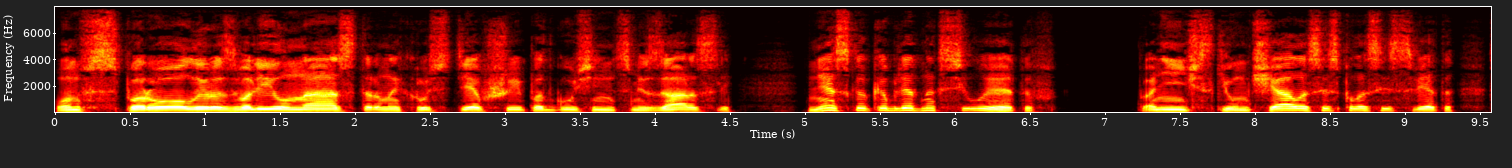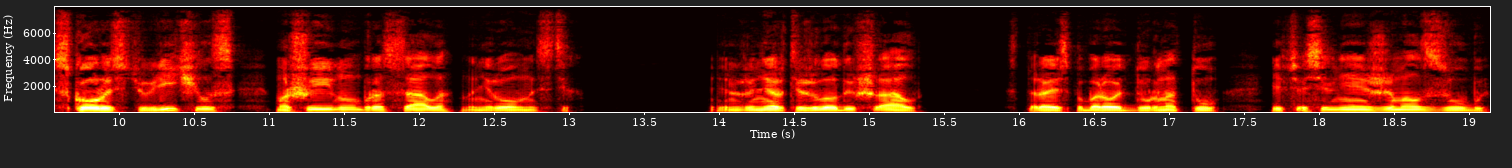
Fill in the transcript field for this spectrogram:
он вспорол и развалил на стороны хрустевшие под гусеницами заросли, несколько бледных силуэтов. Панически умчалась из полосы света, скорость увеличилась, машину бросала на неровностях. Инженер тяжело дышал, стараясь побороть дурноту, и все сильнее сжимал зубы.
